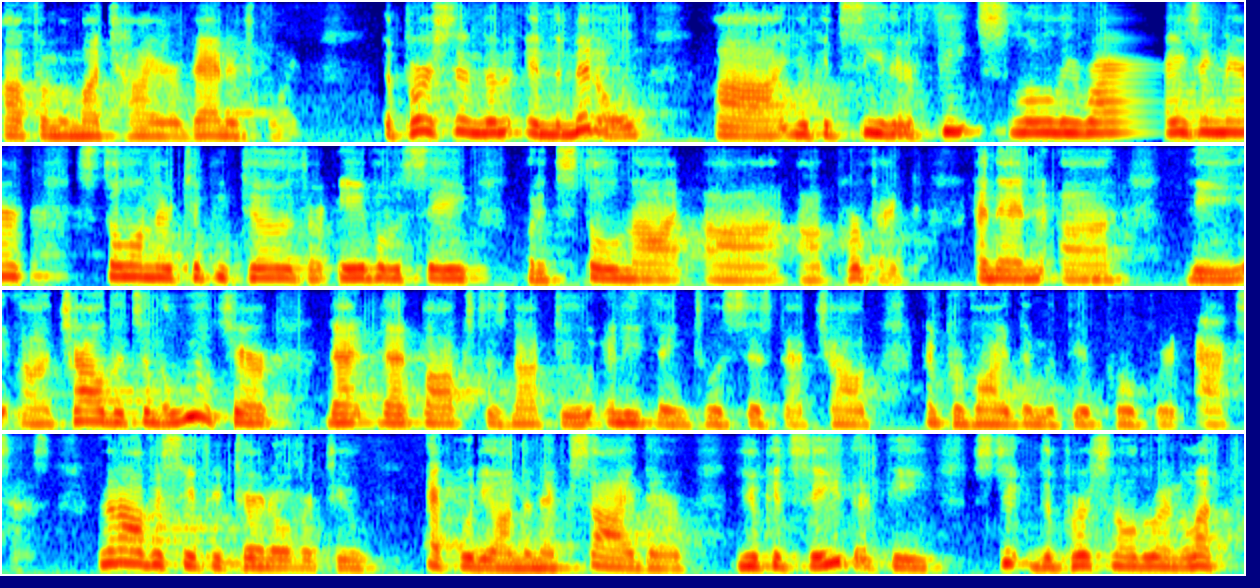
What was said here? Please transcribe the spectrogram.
uh, from a much higher vantage point. The person in the, in the middle, uh, you could see their feet slowly rising there, still on their tippy toes. They're able to see, but it's still not uh, uh, perfect. And then the child that's in the wheelchair, that, that box does not do anything to assist that child and provide them with the appropriate access. And then obviously if you turn over to equity on the next side there, you could see that the, the person all the way on the left,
